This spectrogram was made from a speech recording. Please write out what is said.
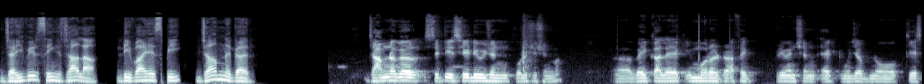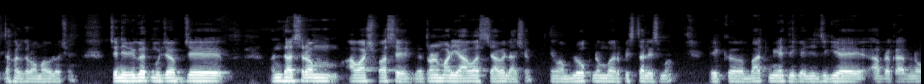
Jayvirsinh Jhala, DYSP, Jamnagar. Jamnagar city C division police સ્ટેશનમાં ગઈકાલે એક ઇમોરલ ટ્રાફિક પ્રિવેન્શન એક્ટ મુજબનો કેસ દાખલ કરવામાં આવેલો છે. જેની વિગત મુજબ જે અંધાશ્રમ આવાસ પાસે ત્રણ માળી આવાસ જે આવેલા છે તેમાં બ્લોક નંબર પિસ્તાલીસમાં એક બાતમી હતી કે જે જગ્યાએ આ પ્રકારનો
